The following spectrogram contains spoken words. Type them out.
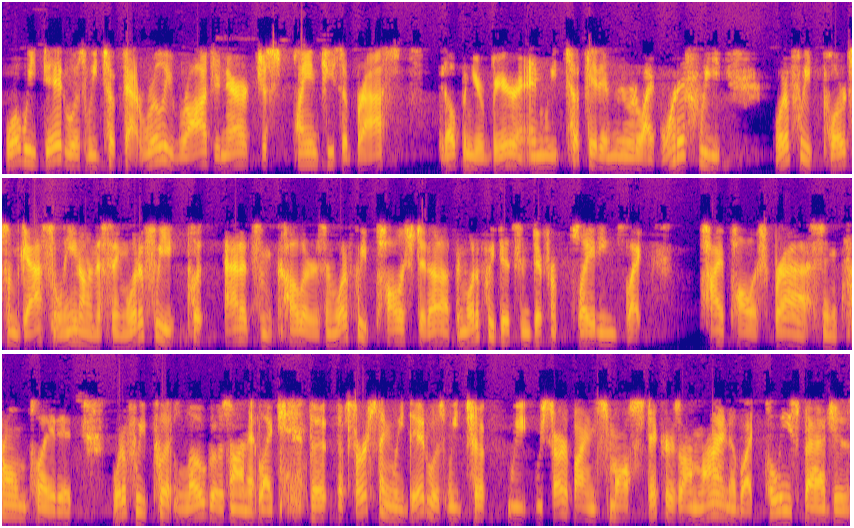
What we did was we took that really raw generic just plain piece of brass that opened your beer and we took it and we were like what if we what if we poured some gasoline on this thing? What if we put added some colors and what if we polished it up and what if we did some different platings like high polished brass and chrome plated? What if we put logos on it? Like the the first thing we did was we took we we started buying small stickers online of like police badges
